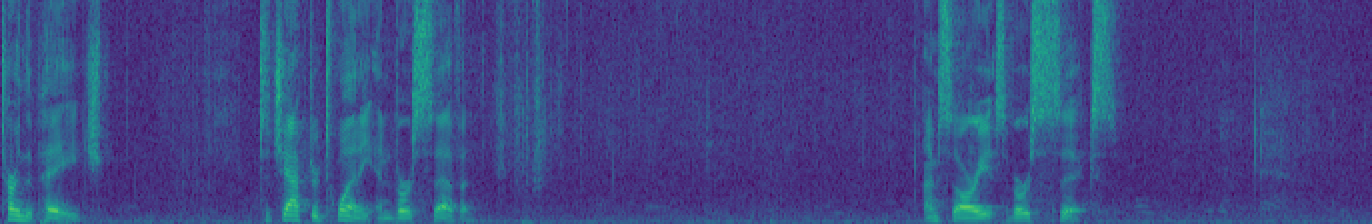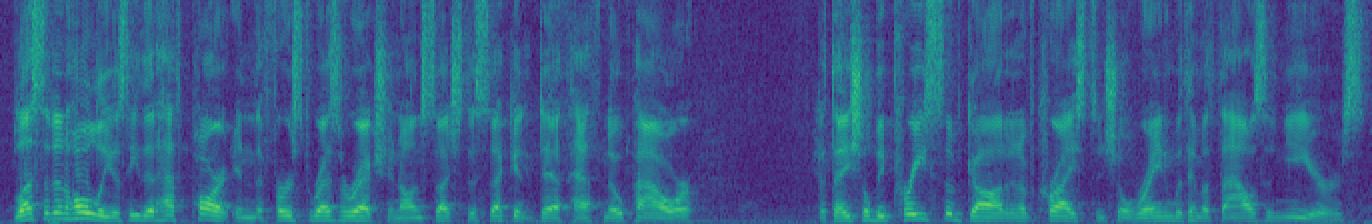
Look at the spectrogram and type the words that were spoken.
Turn the page to chapter 20 and verse 7. I'm sorry, it's verse 6. Blessed and holy is he that hath part in the first resurrection. On such the second death hath no power. But they shall be priests of God and of Christ, and shall reign with him a thousand years.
